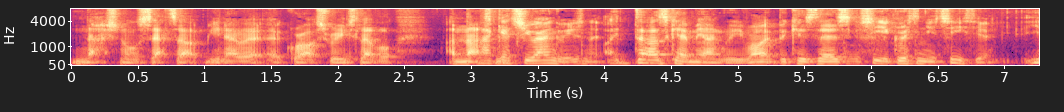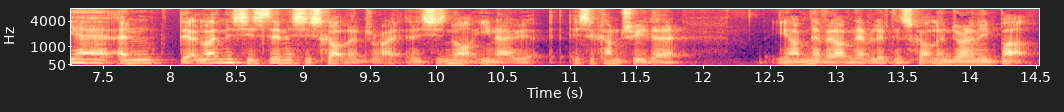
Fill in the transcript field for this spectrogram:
national setup. You know, at, at grassroots level, and that's that gets you angry, doesn't it? it does get me angry, right? Because there's You see you gritting your teeth, yeah. yeah, and like this is and this is Scotland, right? And this is not, you know, it's a country that you know I've never I've never lived in Scotland or anything, but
